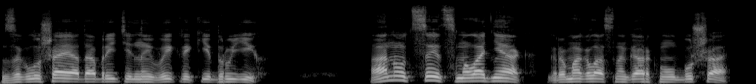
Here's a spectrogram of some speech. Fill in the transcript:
заглушая одобрительные выкрики других. «А ну, цыц, молодняк!» — громогласно гаркнул Буша,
